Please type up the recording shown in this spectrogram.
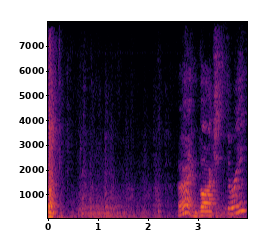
All right, box three.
